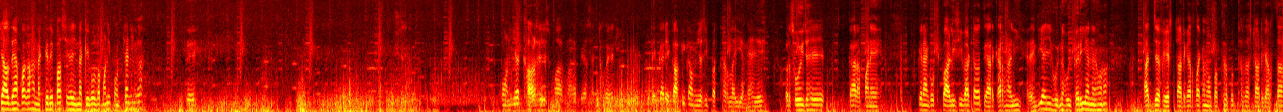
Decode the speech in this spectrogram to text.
ਚੱਲਦੇ ਆਪਾਂ ਕਹਾ ਨੱਕੇ ਦੇ ਪਾਸੇ, ਹਜੇ ਨੱਕੇ ਕੋਲ ਤਾਂ ਪਾਣੀ ਪਹੁੰਚਿਆ ਨਹੀਂਗਾ ਤੇ ਪਾਣੀ ਆ ਖਾਲੇ ਸਮਾਰਨ ਵਾਲਾ ਪਿਆ ਸੈੱਟ ਹੋਇਆ ਨਹੀਂ ਤੇ ਘਰੇ ਕਾਫੀ ਕੰਮ ਜੀ ਅਸੀਂ ਪੱਥਰ ਲਾਈ ਜਾਂਦੇ ਹਜੇ। ਰਸੋਈ 'ਚ ਹਜੇ ਘਰ ਆਪਾਂ ਨੇ ਕਿਰਾਂ ਕੋਠੀ ਪਾ ਲਈ ਸੀ ਵੱਟ, ਤਿਆਰ ਕਰਨ ਵਾਲੀ ਰਹਿੰਦੀ ਆ ਜੀ ਹੋਈ ਨਾ ਹੋਈ ਕਰੀ ਜਾਂਦੇ ਹੁਣ। ਅੱਜ ਫੇਰ ਸਟਾਰਟ ਕਰਤਾ ਕੰਮ, ਪੱਥਰ ਪੁੱਥਰ ਦਾ ਸਟਾਰਟ ਕਰਤਾ।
